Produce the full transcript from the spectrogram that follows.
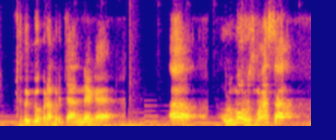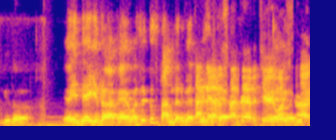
gue pernah bercanda kayak ah lu mau harus masak gitu ya intinya gitu lah kayak maksudnya itu standar banget Standar, kayak, standar. Cewek Cewek masak,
